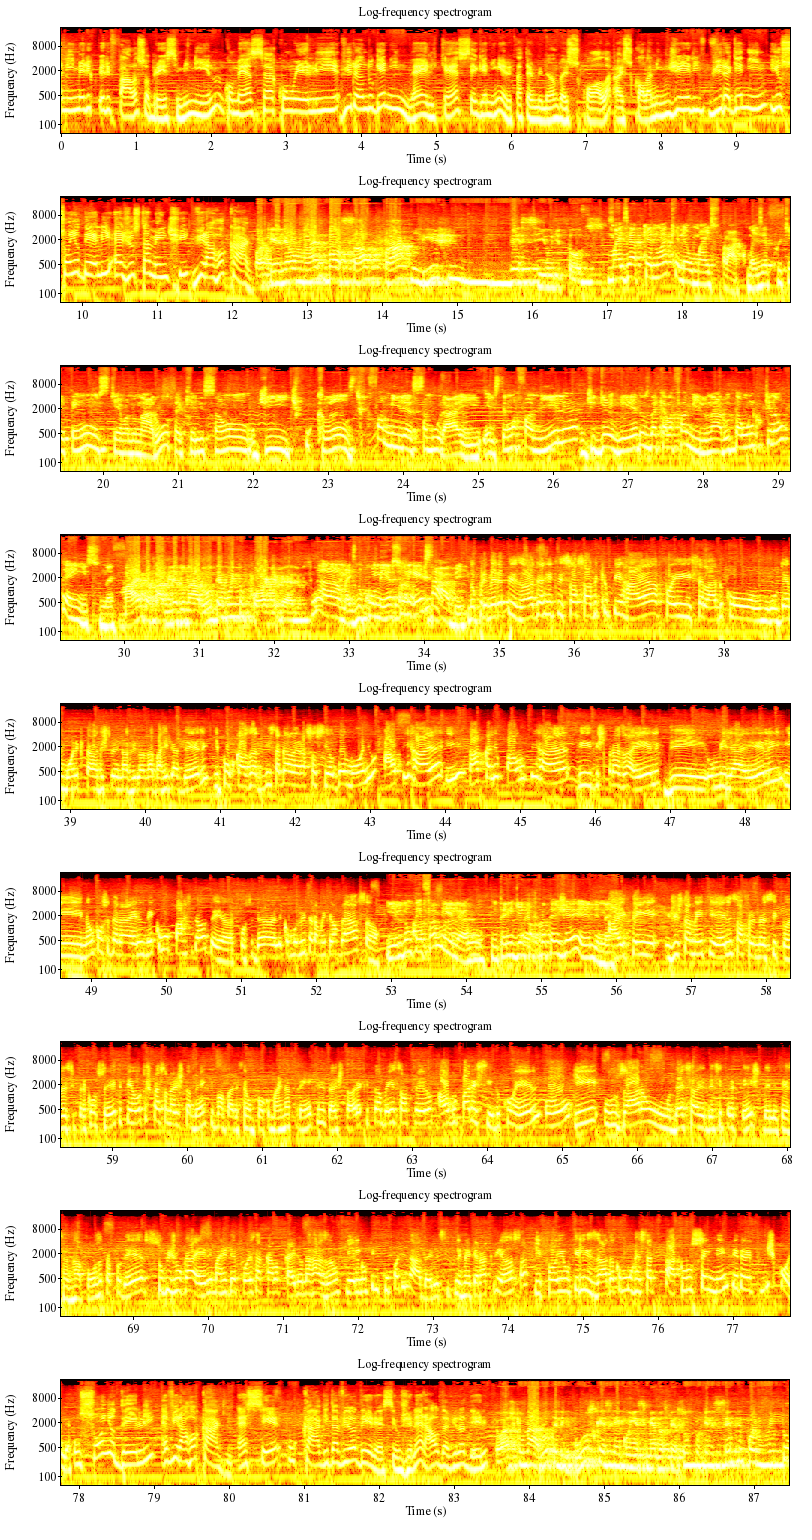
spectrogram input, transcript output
Anime ele, ele fala sobre esse menino, começa com ele virando Genin, né? Ele quer ser Genin, ele tá terminando a escola, a escola ninja, ele vira Genin e o sonho dele é justamente virar Hokage. Porque ele é o mais boçal, fraco, lixo imbecil de todos. Mas é porque não é que ele é o mais fraco, mas é porque tem um esquema no Naruto é que eles são de tipo clãs, tipo família samurai. Eles têm uma família de guerreiros daquela família. O Naruto é o único que não tem isso, né? Mas a família do Naruto é muito forte, velho. Não, mas no começo ninguém sabe. No primeiro episódio, a gente só sabe que o Pirraia foi selado com um demônio que tava destruindo a vila na barriga dele. E por causa disso, a galera associa o demônio ao Pirraia e taca-lhe o pau no Pirraia de desprezar ele, de humilhar ele e não considerar ele nem como parte da aldeia. Considera ele como literalmente uma aberração. E ele não tem família, não tem ninguém pra proteger ele, né? Aí tem justamente ele sofrendo esse, todo esse preconceito. E tem outros personagens também que vão aparecer um pouco mais na frente da história que também sofreram algo parecido com ele ou que usaram dessa, desse pretexto dele ter essas raposas pra poder subjugar ele, mas depois acaba caindo na razão que ele não tem culpa de nada. Ele simplesmente era uma criança que foi utilizada como um receptáculo sem nem ter escolha. O sonho dele é virar Hokage, é ser o Kage da vila dele, é ser o general da vila dele. Eu acho que o Naruto ele busca esse reconhecimento das pessoas porque ele sempre foi muito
